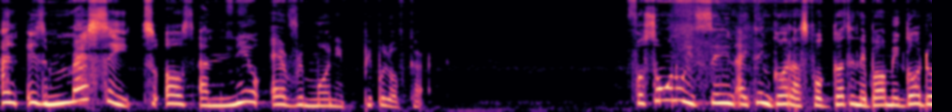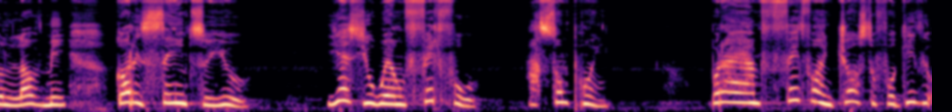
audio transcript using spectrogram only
And His mercy to us are new every morning, people of God. For someone who is saying, I think God has forgotten about me, God don't love me, God is saying to you, Yes, you were unfaithful at some point, but I am faithful and just to forgive you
